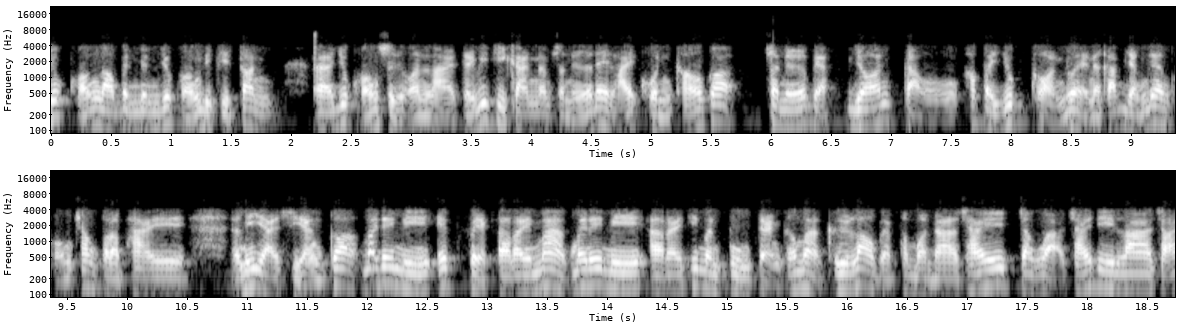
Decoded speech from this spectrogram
ยุคของเราเป็นเป็นยุคของดิจิตอลยุคของสื่อออนไลน์ แต่วิธีการนำเสนอได้หลายคนเขาก็ เสนอแบบย้อนเก่าเข้าไปยุคก่อนด้วยนะครับ อย่างเรื่องของช่องประภัยนิยายเสียงก็ไม่ได้มีเอฟเฟกอะไรมาก ไม่ได้มีอะไรที่มันปรุงแต่งเข้ามาคือเล่าแบบธรรมดาใช้จังหวะใช้ลีลาใช้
